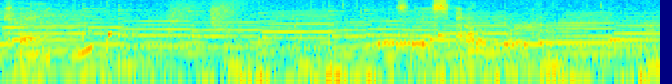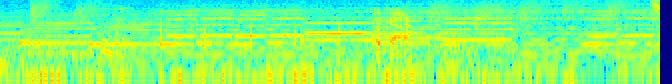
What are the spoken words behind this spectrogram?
Okay is this? Out of order. Hmm. Okay. It's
